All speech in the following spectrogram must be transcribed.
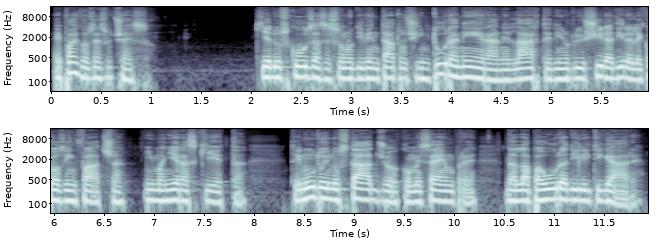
E poi cos'è successo? Chiedo scusa se sono diventato cintura nera nell'arte di non riuscire a dire le cose in faccia, in maniera schietta, tenuto in ostaggio, come sempre, dalla paura di litigare,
